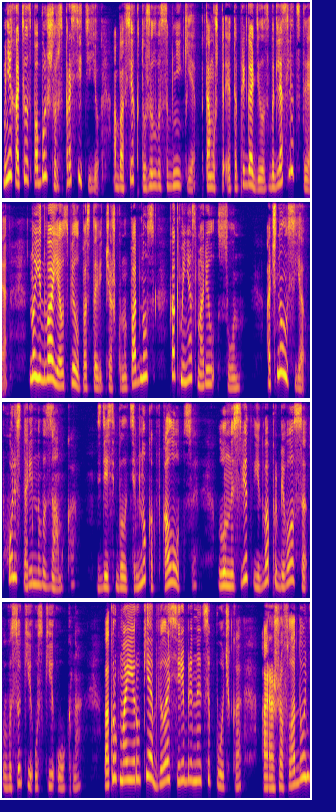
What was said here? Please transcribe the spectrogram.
Мне хотелось побольше расспросить ее обо всех, кто жил в особняке, потому что это пригодилось бы для следствия. Но едва я успела поставить чашку на поднос, как меня сморил сон. Очнулась я в холле старинного замка. Здесь было темно, как в колодце. Лунный свет едва пробивался в высокие узкие окна. Вокруг моей руки обвелась серебряная цепочка, а разжав ладонь,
